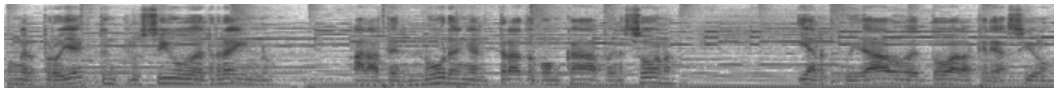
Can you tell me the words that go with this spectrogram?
con el proyecto inclusivo del reino, a la ternura en el trato con cada persona y al cuidado de toda la creación.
